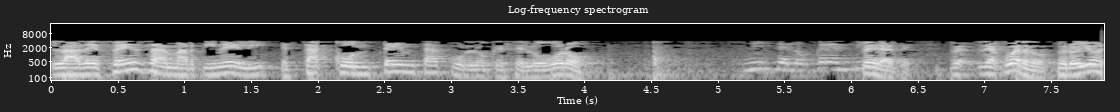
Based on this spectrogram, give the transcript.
la defensa de Martinelli está contenta con lo que se logró. Ni se lo creen. Espérate, de acuerdo, pero ellos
